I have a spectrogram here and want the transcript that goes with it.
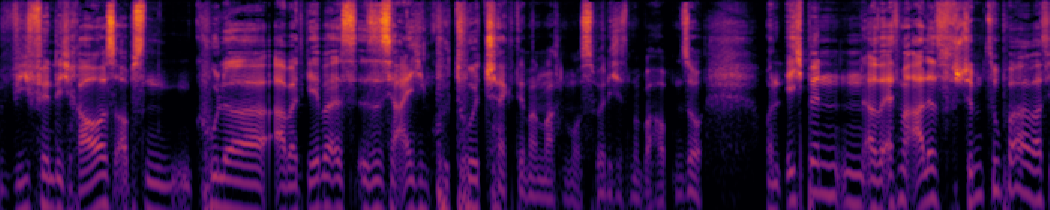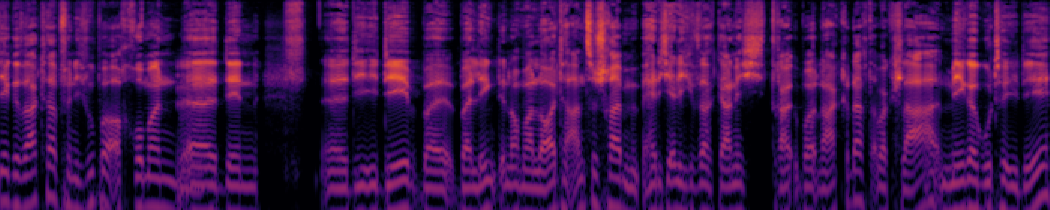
wie finde ich raus, ob es ein cooler Arbeitgeber ist, ist es ja eigentlich ein Kulturcheck, den man machen muss, würde ich jetzt mal behaupten. So. Und ich bin, also erstmal alles stimmt super, was ihr gesagt habt, finde ich super. Auch Roman, mhm. äh, den, äh, die Idee bei, bei LinkedIn auch mal Leute anzuschreiben, hätte ich ehrlich gesagt gar nicht drüber nachgedacht, aber klar, mega gute Idee.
